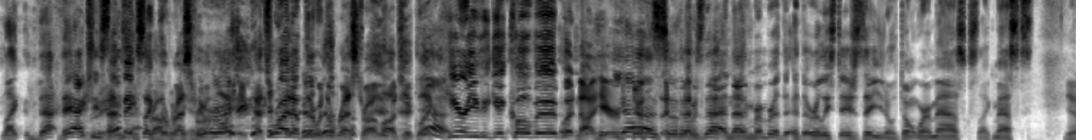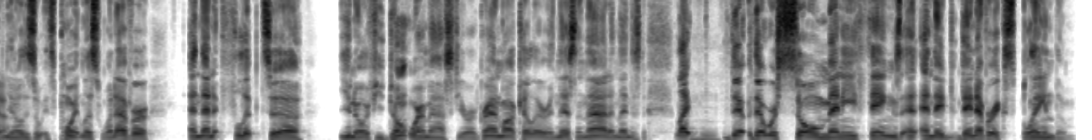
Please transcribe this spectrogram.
Like that, they actually that makes that. like the propaganda. restaurant logic. That's right up there with the restaurant logic. Like Yeah. here you could get COVID, but not here. yeah, so there was that, and then remember at the, at the early stages, say you know don't wear masks, like masks, Yeah. you know it's, it's pointless, whatever. And then it flipped to you know if you don't wear masks, you're a grandma killer, and this and that, and then this, like mm-hmm. there there were so many things, and, and they they never explained them.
